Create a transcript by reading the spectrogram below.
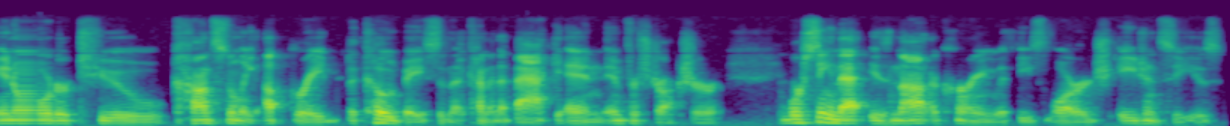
in order to constantly upgrade the code base and that kind of the back end infrastructure. We're seeing that is not occurring with these large agencies.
